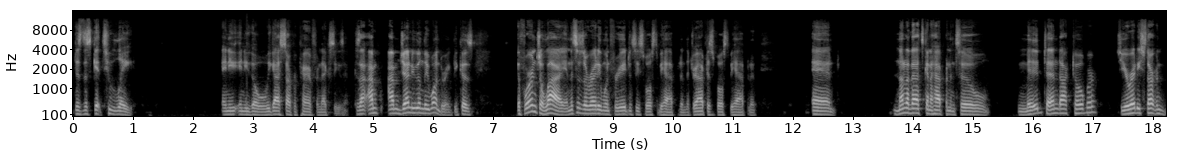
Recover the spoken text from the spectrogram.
does this get too late? And you and you go, well, we gotta start preparing for next season because I'm I'm genuinely wondering because if we're in July and this is already when free agency is supposed to be happening, the draft is supposed to be happening, and none of that's gonna happen until mid to end October. So you're already starting,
